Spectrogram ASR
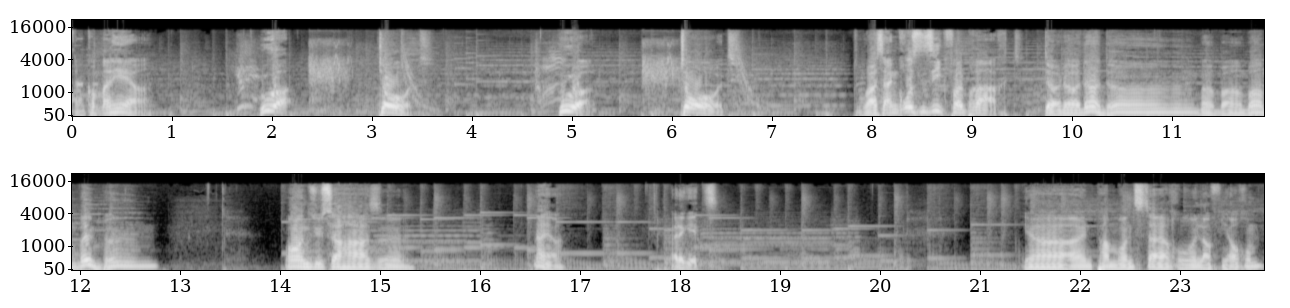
dann kommt mal her. Hua. Tot. Hua. Tot. Du hast einen großen Sieg vollbracht. Da da da da. Ba, ba, ba, ba, ba. Oh, ein süßer Hase. Naja. Weiter geht's. Ja, ein paar Monster laufen hier auch rum.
